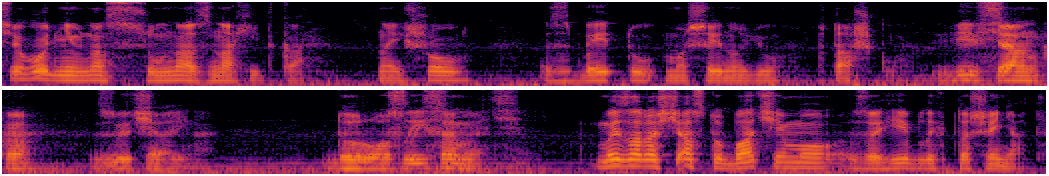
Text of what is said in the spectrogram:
Сьогодні в нас сумна знахідка. Знайшов збиту машиною пташку. Вівсянка звичайна. Дорослий самець. Ми зараз часто бачимо загиблих пташенят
